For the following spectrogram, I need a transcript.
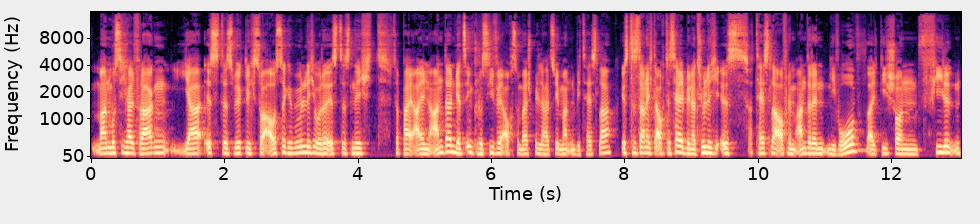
man muss sich halt fragen, ja, ist das wirklich so außergewöhnlich oder ist das nicht bei allen anderen, jetzt inklusive auch zum Beispiel halt so jemanden wie Tesla, ist das da nicht auch dasselbe? Natürlich ist Tesla auf einem anderen Niveau, weil die schon viel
